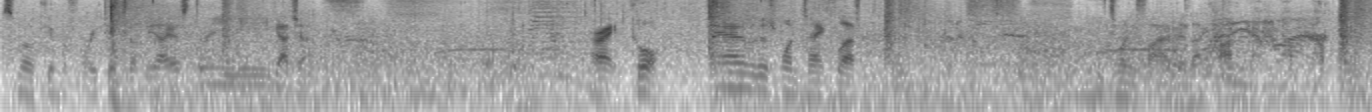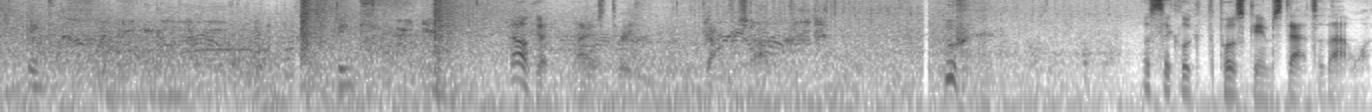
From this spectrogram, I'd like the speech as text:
smoke him before he takes out the IS-3. Gotcha. Alright, cool. And there's one tank left. E-25 is like, nom nom nom. Bink. Bink. Oh, good. IS-3. Got the shot. Whew. Let's take a look at the post-game stats of that one.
